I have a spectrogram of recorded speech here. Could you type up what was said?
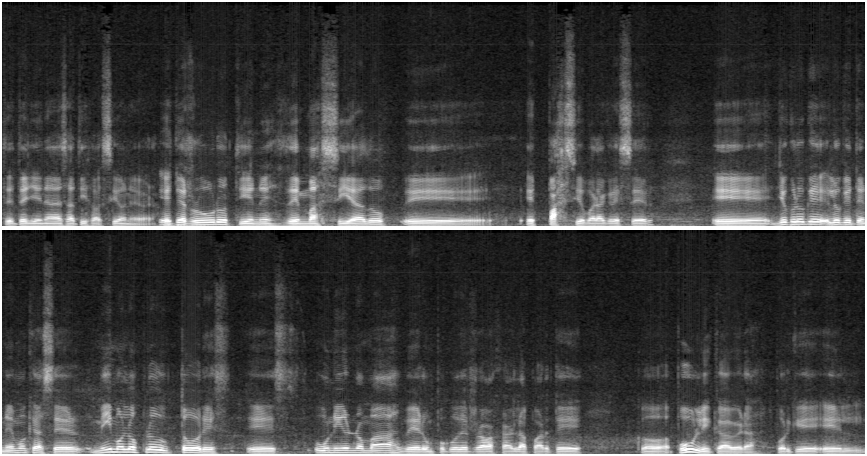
te, llena de satisfacciones, ¿verdad? Este rubro tiene demasiado eh, espacio para crecer eh, yo creo que lo que tenemos que hacer, mismo los productores, es unirnos más, ver un poco de trabajar la parte pública, ¿verdad? Porque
